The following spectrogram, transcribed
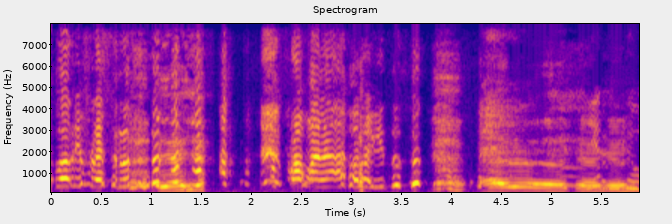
lo refresh terus iya iya. profile orang itu Aduh, oke. gitu.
